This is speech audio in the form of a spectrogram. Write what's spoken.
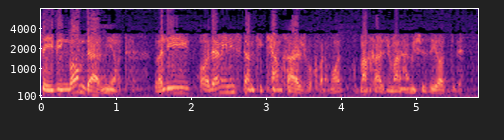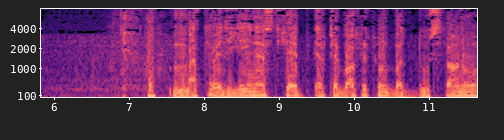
سیوینگام در میاد. ولی آدمی نیستم که کم خرج بکنم. من خرج من همیشه زیاد بوده. مطلب دیگه این است که ارتباطتون با دوستان و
